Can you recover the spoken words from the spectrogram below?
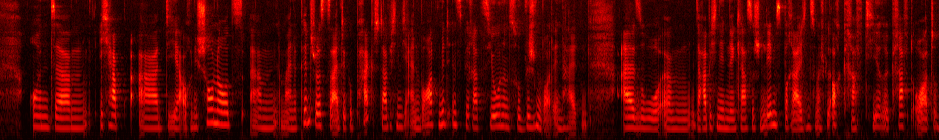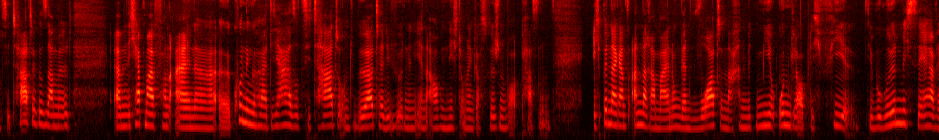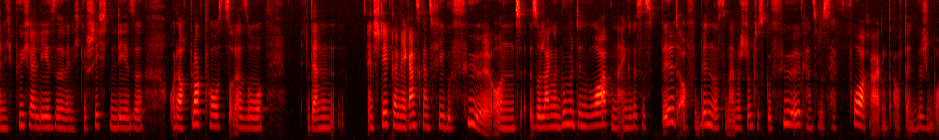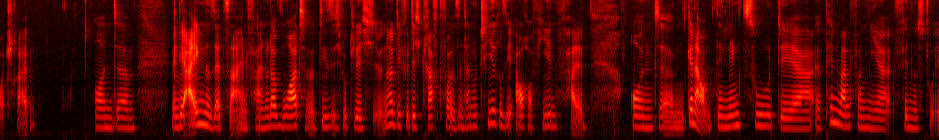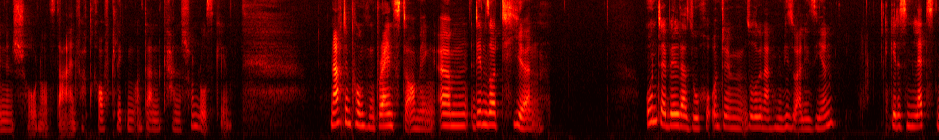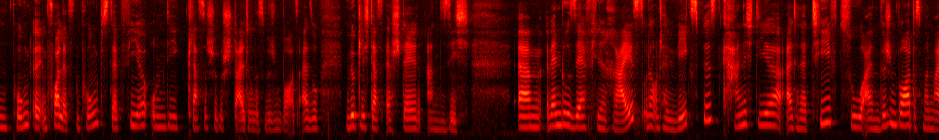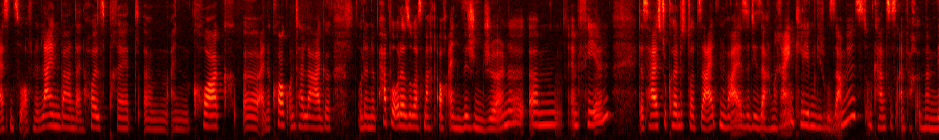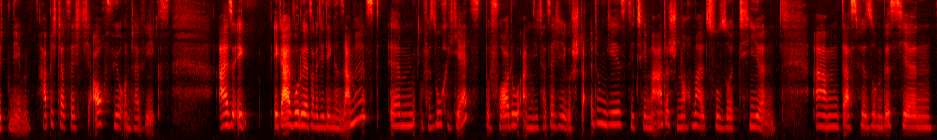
Und ähm, ich habe äh, dir auch in die Show Notes ähm, meine Pinterest-Seite gepackt. Da habe ich nämlich ein Board mit Inspirationen zu Vision Board-Inhalten. Also ähm, da habe ich neben den klassischen Lebensbereichen zum Beispiel auch Krafttiere, Kraftorte und Zitate gesammelt. Ähm, ich habe mal von einer äh, Kundin gehört, ja, so Zitate und Wörter, die würden in ihren Augen nicht unbedingt aufs Vision Board passen. Ich bin da ganz anderer Meinung, denn Worte machen mit mir unglaublich viel. Die berühren mich sehr, wenn ich Bücher lese, wenn ich Geschichten lese oder auch Blogposts oder so. Dann entsteht bei mir ganz, ganz viel Gefühl. Und solange du mit den Worten ein gewisses Bild auch verbindest und ein bestimmtes Gefühl, kannst du das hervorragend auf dein Vision Board schreiben. Und ähm, wenn dir eigene Sätze einfallen oder Worte, die sich wirklich, ne, die für dich kraftvoll sind, dann notiere sie auch auf jeden Fall. Und ähm, genau, den Link zu der äh, Pinnwand von mir findest du in den Show Notes. Da einfach draufklicken und dann kann es schon losgehen. Nach den Punkten Brainstorming, ähm, dem Sortieren und der Bildersuche und dem sogenannten Visualisieren geht es im letzten Punkt, äh, im vorletzten Punkt, Step 4, um die klassische Gestaltung des Vision Boards, also wirklich das Erstellen an sich. Ähm, wenn du sehr viel reist oder unterwegs bist, kann ich dir alternativ zu einem Vision Board, das man meistens so auf eine Leinwand, ein Holzbrett, ähm, einen Kork, äh, eine Korkunterlage oder eine Pappe oder sowas macht, auch ein Vision Journal ähm, empfehlen. Das heißt, du könntest dort seitenweise die Sachen reinkleben, die du sammelst und kannst es einfach immer mitnehmen. Habe ich tatsächlich auch für unterwegs. Also e-, Egal, wo du jetzt aber die Dinge sammelst, ähm, versuche jetzt, bevor du an die tatsächliche Gestaltung gehst, sie thematisch nochmal zu sortieren. Ähm, dass wir so ein bisschen,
